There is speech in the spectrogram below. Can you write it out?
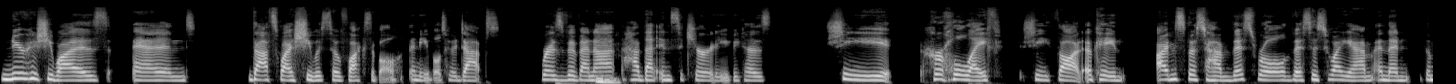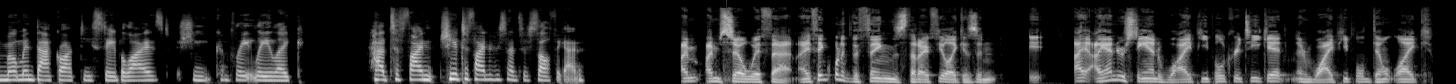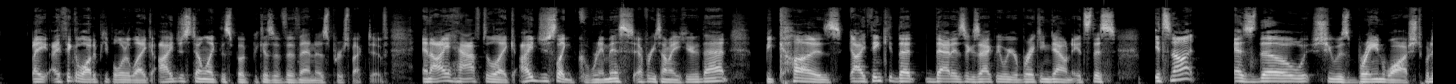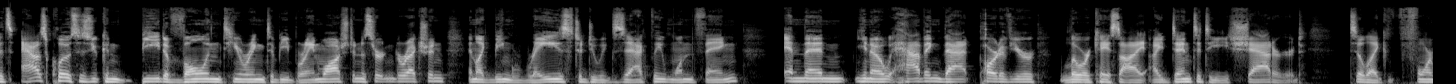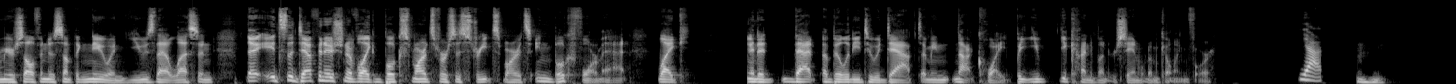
knew who she was and that's why she was so flexible and able to adapt. Whereas Vivenna mm-hmm. had that insecurity because she, her whole life, she thought, okay, I'm supposed to have this role. This is who I am. And then the moment that got destabilized, she completely like had to find, she had to find her sense of self again. I'm, I'm so with that. I think one of the things that I feel like is an, I, I understand why people critique it and why people don't like I, I, think a lot of people are like, I just don't like this book because of Vivenna's perspective. And I have to like, I just like grimace every time I hear that because I think that that is exactly what you're breaking down. It's this, it's not as though she was brainwashed, but it's as close as you can be to volunteering to be brainwashed in a certain direction and like being raised to do exactly one thing. And then, you know, having that part of your lowercase i identity shattered to like form yourself into something new and use that lesson. It's the definition of like book smarts versus street smarts in book format. Like, and a, that ability to adapt. I mean, not quite, but you you kind of understand what I'm going for. Yeah. Mm-hmm.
